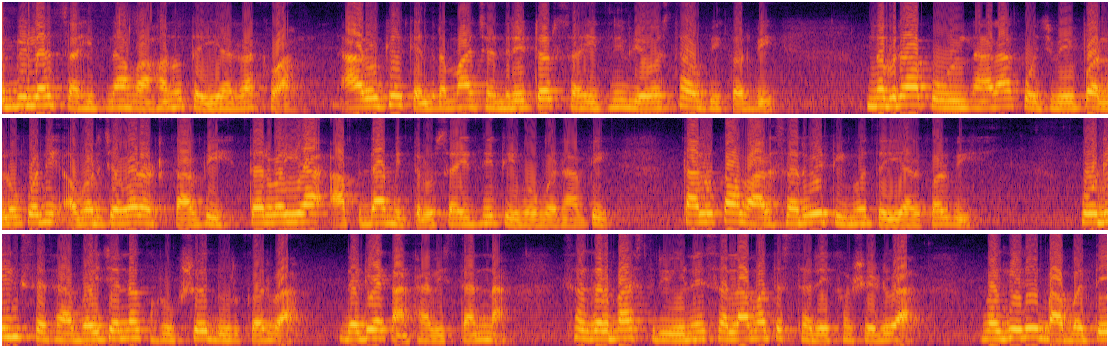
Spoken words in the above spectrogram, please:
એમ્બ્યુલન્સ સહિતના વાહનો તૈયાર રાખવા. આરોગ્ય કેન્દ્રમાં જનરેટર સહિતની વ્યવસ્થા ઊભી કરવી. નબરા પુલ નારા કોચવે પર લોકોની અવરજવર અટકાવવી. તરવૈયા આપદા મિત્રો સહિતની ટીમો બનાવવી. તાલુકાવાર સર્વે ટીમો તૈયાર કરવી. હોર્ડિંગ્સ તથા ભયજનક વૃક્ષો દૂર કરવા. દરિયાકાંઠા વિસ્તારના સગર્ભા સ્ત્રીઓને સલામત સ્થળે ખસેડવા વગેરે બાબતે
